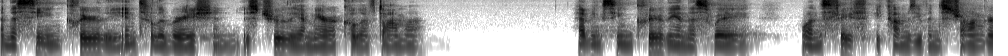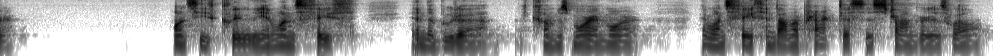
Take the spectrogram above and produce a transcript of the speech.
And the seeing clearly into liberation is truly a miracle of Dhamma. Having seen clearly in this way, one's faith becomes even stronger. One sees clearly, and one's faith in the Buddha becomes more and more, and one's faith in Dhamma practice is stronger as well.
